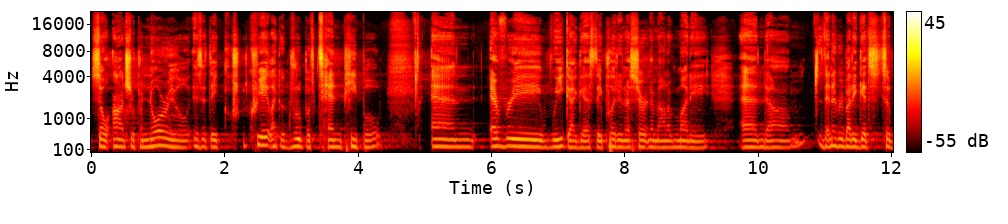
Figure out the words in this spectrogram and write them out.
so entrepreneurial is that they create like a group of 10 people. And every week, I guess, they put in a certain amount of money. And um, then everybody gets to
